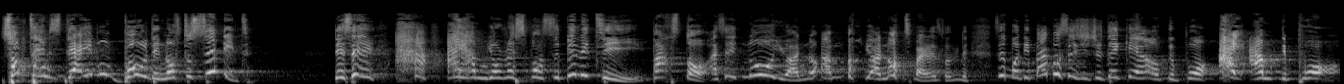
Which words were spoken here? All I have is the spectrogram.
Sometimes they are even bold enough to say it. They say, ah, I am your responsibility, Pastor. I say, No, you are not, not, you are not my responsibility. Say, but the Bible says you should take care of the poor. I am the poor.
